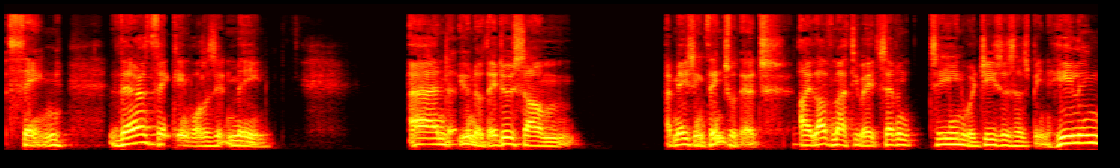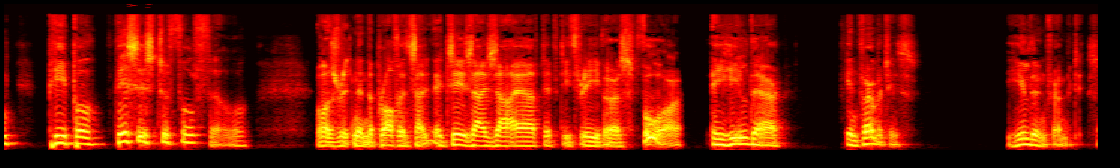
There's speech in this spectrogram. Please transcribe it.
thing. They're thinking, what does it mean? And you know they do some amazing things with it. I love Matthew eight seventeen, where Jesus has been healing people. This is to fulfill what was written in the prophets. It is Isaiah fifty three verse four. He healed their infirmities. He healed their infirmities.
